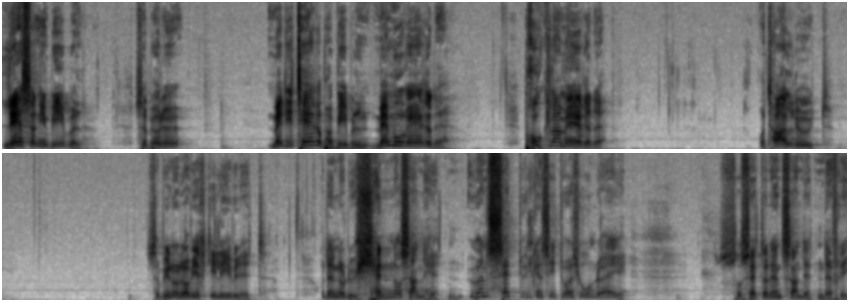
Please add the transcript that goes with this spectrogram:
leser din bibel, så bør du meditere på Bibelen, memorere det, proklamere det og tale det ut. Så begynner det å virke i livet ditt. Og det er når du kjenner sannheten, uansett hvilken situasjon du er i, så setter den sannheten deg fri.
